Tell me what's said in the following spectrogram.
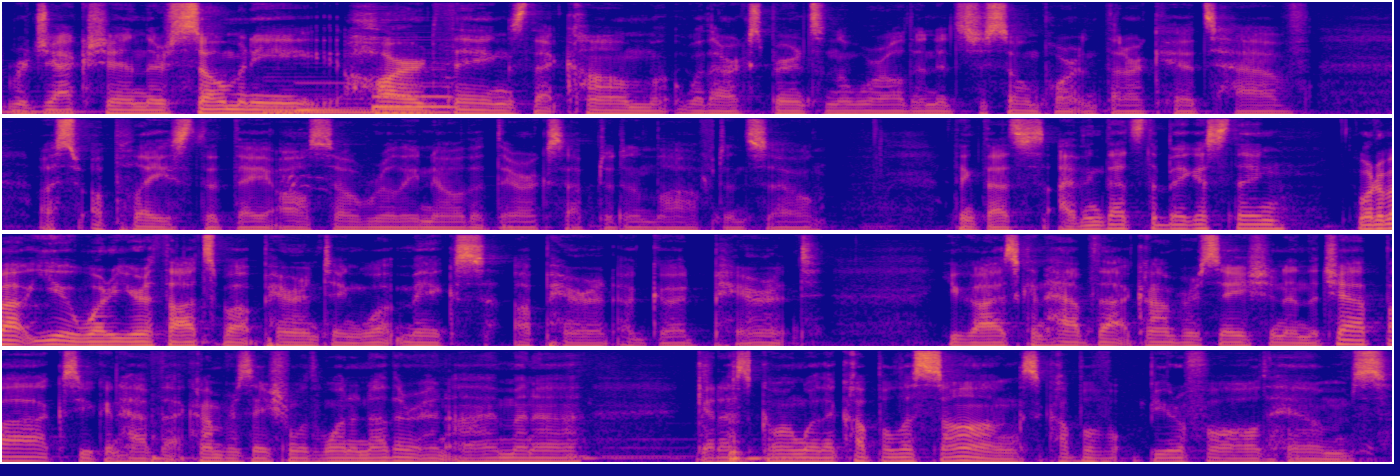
rejection. There's so many hard things that come with our experience in the world, and it's just so important that our kids have a, a, place that they also really know that they're accepted and loved. And so I think that's I think that's the biggest thing. What about you? What are your thoughts about parenting? What makes a parent a good parent? You guys can have that conversation in the chat box. You can have that conversation with one another, and I'm gonna get us going with a couple of songs, a couple of beautiful old hymns,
